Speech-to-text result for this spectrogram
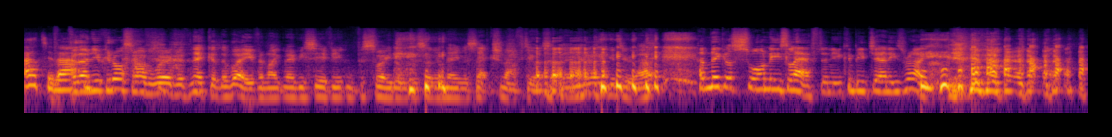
I'll do that. But then you could also have a word with Nick at the wave and like maybe see if you can persuade him to sort of name a section after you or something. You know, you could do that. Haven't they got Swanee's left and you can be Jenny's right?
